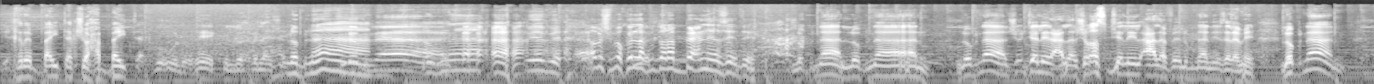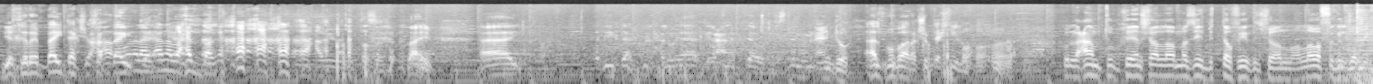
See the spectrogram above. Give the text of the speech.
يخرب بيتك شو حبيتك؟ بيقولوا هيك شيء لبنان. لبنان. لبنان. حبيبي. مش بقول لك؟ بده ربعني يا زيدي. لبنان لبنان. لبنان. شو جليل على شو قصد جليل أعلى في لبنان يا زلمة؟ لبنان. يخرب بيتك شو حبيتك؟ أنا بحبك. حبيبي متصل. طيب. هاي. هديتك من حلويات العنب تاوي تستلمها من عنده. ألف مبارك شو بتحكي له؟ كل عام وأنتم بخير إن شاء الله مزيد بالتوفيق إن شاء الله. الله يوفق الجميع.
